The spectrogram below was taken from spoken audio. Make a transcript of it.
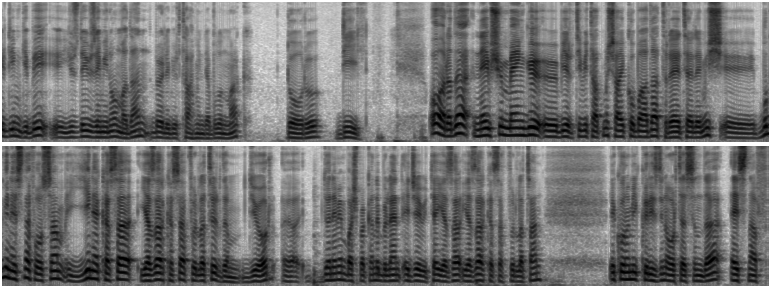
dediğim gibi %100 emin olmadan böyle bir tahminde bulunmak doğru değil. O arada Nevşin Mengü e, bir tweet atmış. Hayko Bağdat RT'lemiş. E, bugün esnaf olsam yine kasa yazar kasa fırlatırdım diyor. E, dönemin başbakanı Bülent Ecevit'e yazar, yazar kasa fırlatan ekonomik krizin ortasında esnaf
